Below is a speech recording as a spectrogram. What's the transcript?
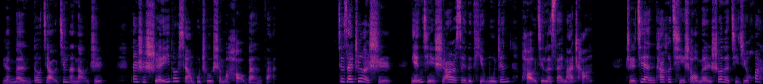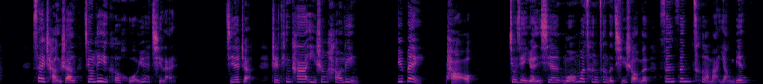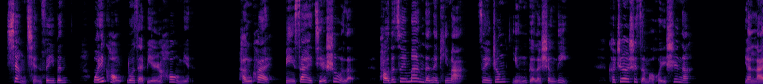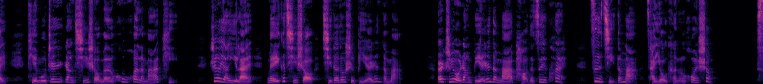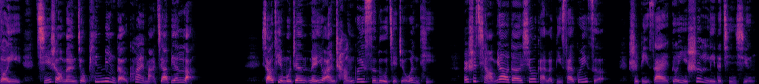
人们都绞尽了脑汁，但是谁都想不出什么好办法。就在这时，年仅十二岁的铁木真跑进了赛马场，只见他和骑手们说了几句话。赛场上就立刻活跃起来。接着，只听他一声号令：“预备，跑！”就见原先磨磨蹭蹭的骑手们纷纷策马扬鞭，向前飞奔，唯恐落在别人后面。很快，比赛结束了，跑得最慢的那匹马最终赢得了胜利。可这是怎么回事呢？原来，铁木真让骑手们互换了马匹，这样一来，每个骑手骑的都是别人的马，而只有让别人的马跑得最快，自己的马才有可能获胜。所以，骑手们就拼命的快马加鞭了。小铁木真没有按常规思路解决问题，而是巧妙地修改了比赛规则。使比赛得以顺利的进行。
